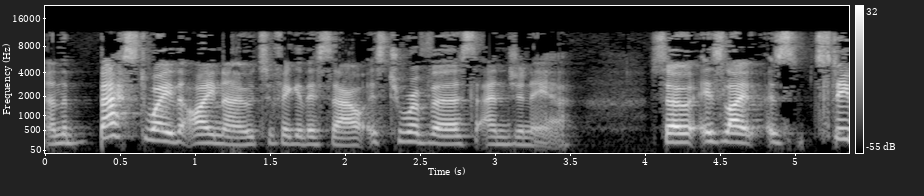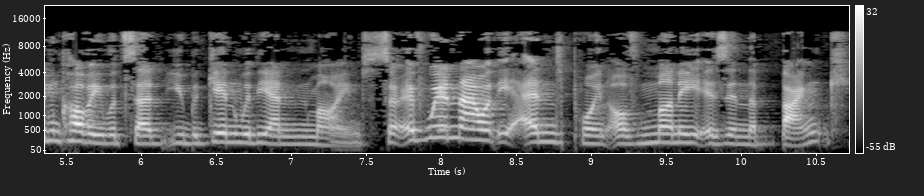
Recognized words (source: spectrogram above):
And the best way that I know to figure this out is to reverse engineer. So it's like, as Stephen Covey would said, you begin with the end in mind. So if we're now at the end point of money is in the bank,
